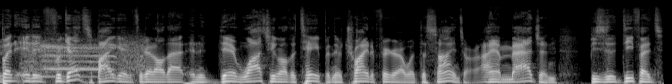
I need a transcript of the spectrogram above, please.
but and it, forget Spygate, forget all that, and it, they're watching all the tape and they're trying to figure out what the signs are. I imagine because the defense.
